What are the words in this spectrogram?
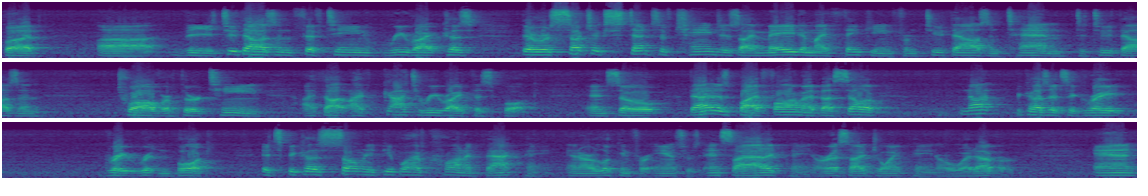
But uh, the 2015 rewrite, because there were such extensive changes I made in my thinking from 2010 to 2012 or 13, I thought I've got to rewrite this book. And so that is by far my bestseller, not because it's a great, great written book. It's because so many people have chronic back pain and are looking for answers, and sciatic pain or SI joint pain or whatever. And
